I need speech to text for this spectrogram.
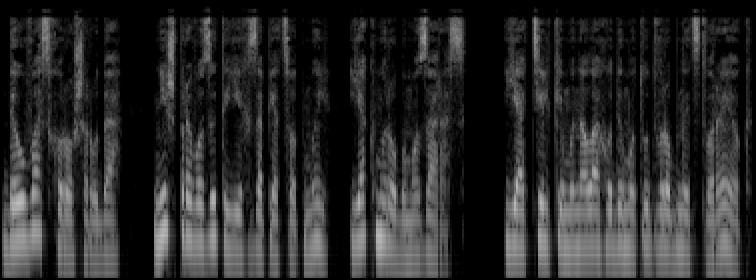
де у вас хороша руда, ніж привозити їх за 500 миль, як ми робимо зараз. Як тільки ми налагодимо тут виробництво рейок,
